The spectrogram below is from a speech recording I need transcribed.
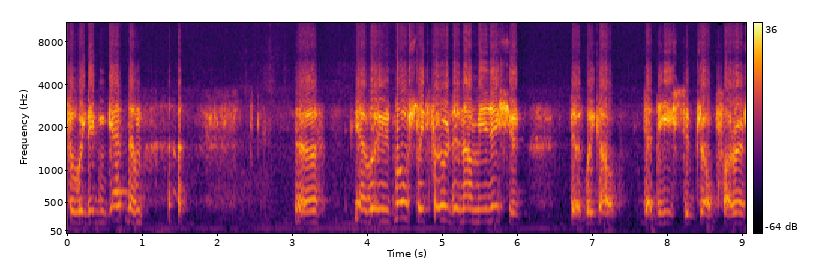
so we didn't get them. uh, yeah, it was mostly food and ammunition that we got that they used to drop for us.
